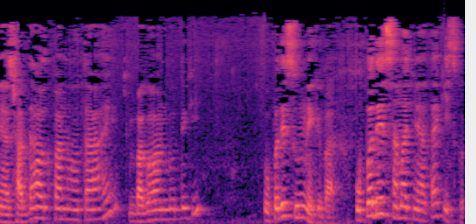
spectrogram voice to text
श्रद्धा उत्पन्न होता है भगवान बुद्ध की उपदेश सुनने के बाद। उपदेश समझ में आता है किसको?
